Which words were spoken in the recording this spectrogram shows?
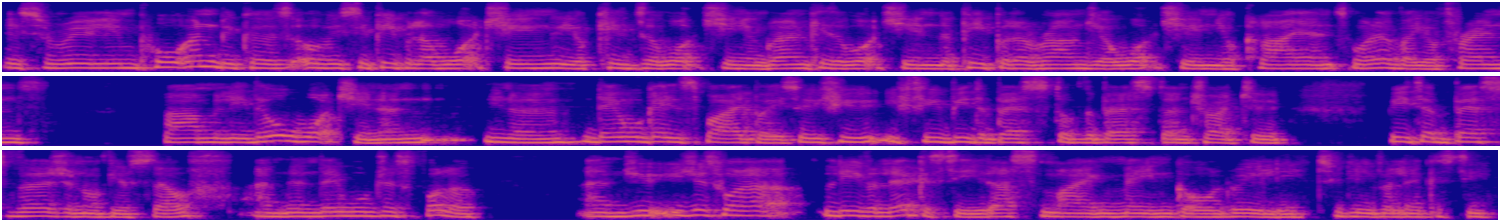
It's really important because obviously people are watching, your kids are watching, your grandkids are watching, the people around you are watching, your clients, whatever, your friends family they're all watching and you know they will get inspired by you. So if you if you be the best of the best and try to be the best version of yourself and then they will just follow. And you, you just want to leave a legacy. That's my main goal really to leave a legacy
